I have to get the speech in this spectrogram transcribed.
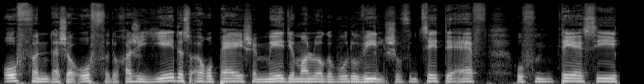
offen, das ist ja offen. Du kannst in jedes europäische Medium mal schauen, wo du willst. Auf dem ZDF, auf dem TSI,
